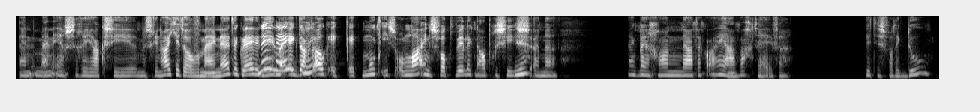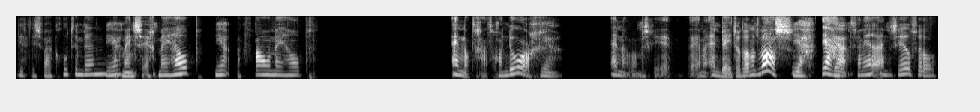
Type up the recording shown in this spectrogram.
En mijn eerste reactie, misschien had je het over mij net, ik weet het Nee, niet. maar ik dacht nee. ook, ik, ik moet iets online. Wat wil ik nou precies? Ja. En eh, ik ben gewoon inderdaad, denk, oh ja, wacht even. Dit is wat ik doe. Dit is waar ik goed in ben. Ja. Waar ik mensen echt mee help. Ja. Waar ik vrouwen mee help. En dat gaat gewoon door. ja, En, dan misschien, en, beter dan het was. ja, Ja, Ja. Het zijn heel, en er is heel veel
